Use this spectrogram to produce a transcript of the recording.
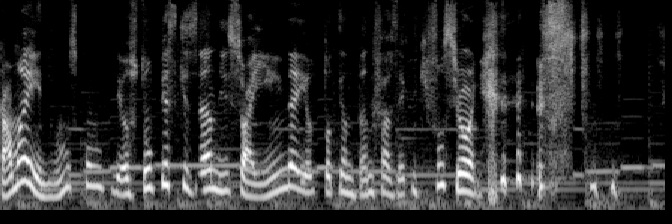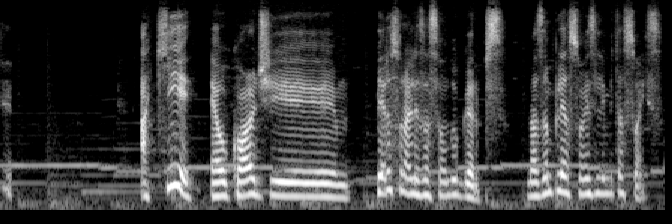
calma aí, vamos com. Eu estou pesquisando isso ainda e eu estou tentando fazer com que funcione. Aqui é o core de personalização do GURPS, nas ampliações e limitações.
